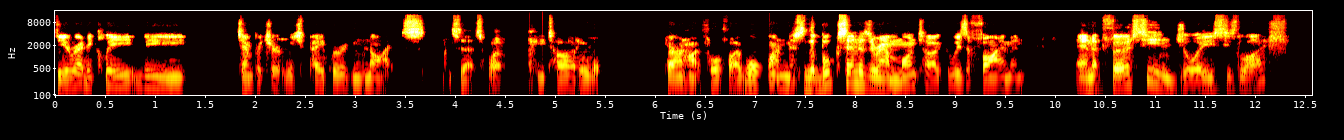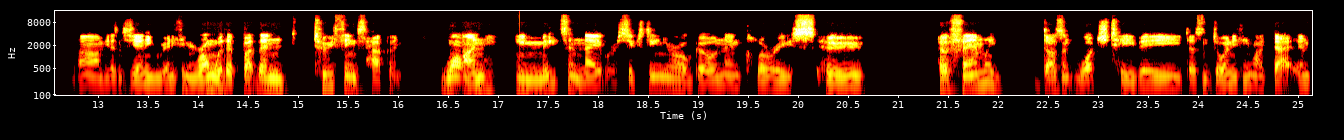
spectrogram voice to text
theoretically the temperature at which paper ignites. And so that's why he titled it Fahrenheit 451. So the book centers around Montag, who is a fireman. And at first, he enjoys his life. Um, he doesn't see any anything wrong with it. But then two things happen. One, he meets a neighbor, a 16 year old girl named Clarice, who her family doesn't watch TV, doesn't do anything like that. And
